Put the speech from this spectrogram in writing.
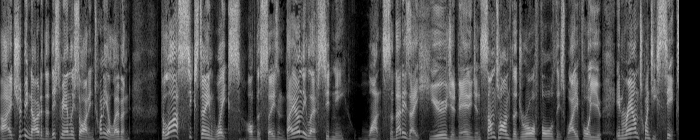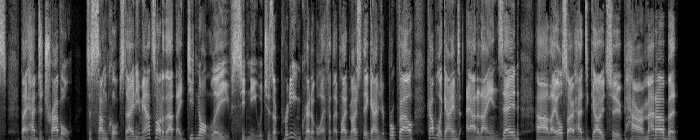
Uh, it should be noted that this Manly side in 2011, the last 16 weeks of the season, they only left Sydney once. So that is a huge advantage. And sometimes the draw falls this way for you. In round 26, they had to travel to Suncorp Stadium. Outside of that, they did not leave Sydney, which is a pretty incredible effort. They played most of their games at Brookvale, a couple of games out at ANZ. Uh, they also had to go to Parramatta, but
